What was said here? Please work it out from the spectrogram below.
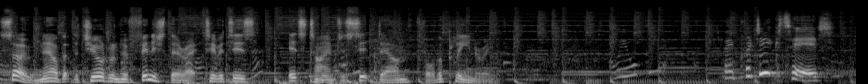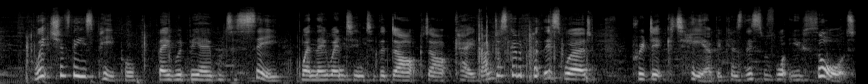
So, now that the children have finished their activities, it's time to sit down for the plenary. They predicted which of these people they would be able to see when they went into the dark, dark cave. I'm just going to put this word predict here because this was what you thought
